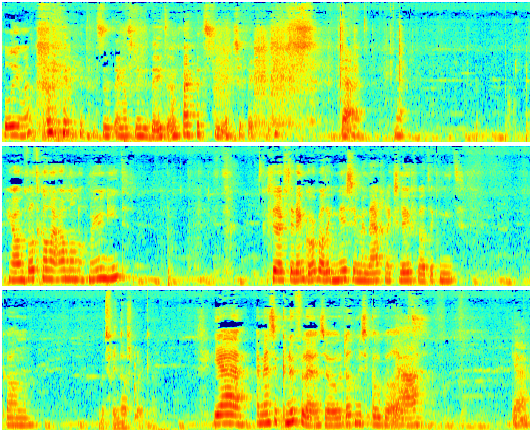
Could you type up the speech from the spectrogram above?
Voel je me? Het is in het Engels klinkt het beter, maar het is een beetje gek. Ja, Ja, want wat kan er allemaal nog meer niet? Ik zit even te denken hoor, wat ik mis in mijn dagelijks leven, wat ik niet kan. Met vrienden afspreken. Ja, en mensen knuffelen en zo, dat mis ik ook wel ja. echt. Ja,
